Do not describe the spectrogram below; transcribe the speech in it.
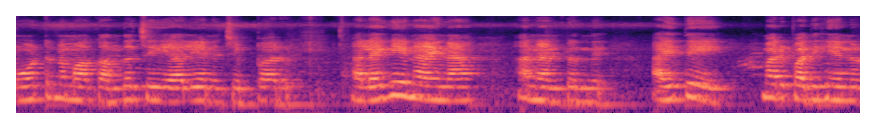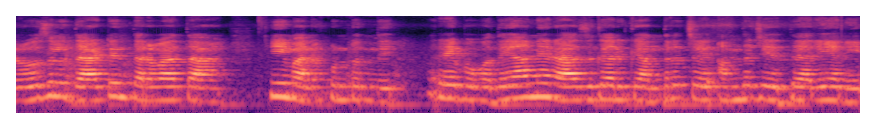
మూటను మాకు అందచేయాలి అని చెప్పారు. అలాగే నాయన అని అంటుంది. అయితే మరి పదిహేను రోజులు దాటిన తర్వాత ఈమె అనుకుంటుంది. రేపు ఉదయాన్నే రాజుగారికి అందజే అందజేద్దాలి అని.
